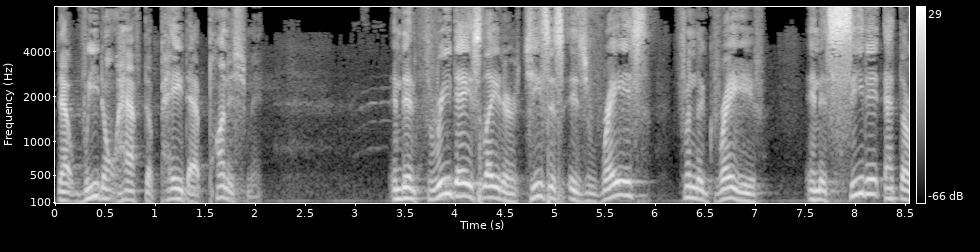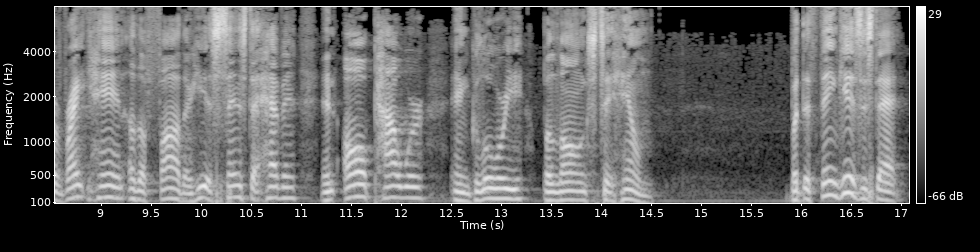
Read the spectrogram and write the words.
that we don't have to pay that punishment. And then three days later, Jesus is raised from the grave and is seated at the right hand of the Father. He ascends to heaven, and all power and glory belongs to him. But the thing is, is that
